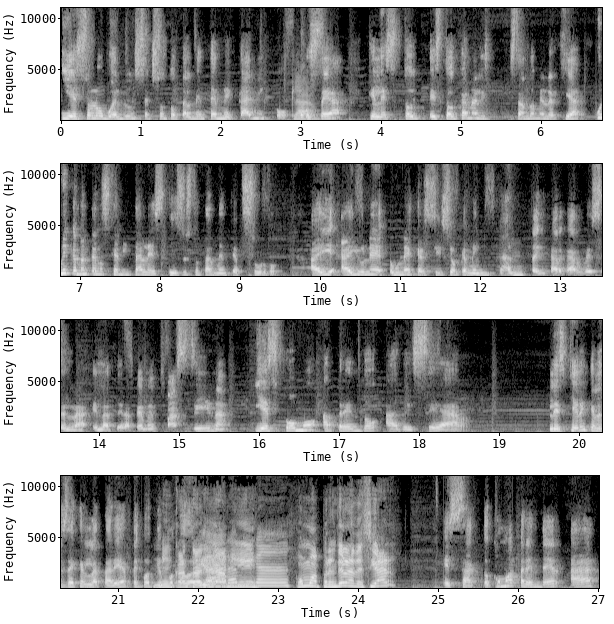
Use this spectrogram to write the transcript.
Y eso lo vuelve un sexo totalmente mecánico. Claro. O sea, que le estoy, estoy canalizando mi energía únicamente en los genitales y eso es totalmente absurdo. Hay, hay un, e- un ejercicio que me encanta encargarles en la, en la terapia, me fascina, y es cómo aprendo a desear. ¿Les quieren que les deje la tarea? Tengo Me tiempo encantaría todavía. a mí. ¿Cómo aprender a desear? Exacto, cómo aprender a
